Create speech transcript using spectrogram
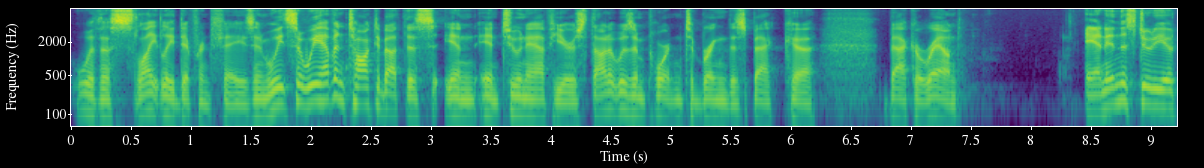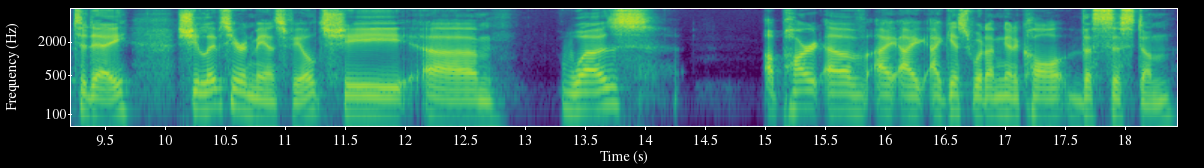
with a slightly different phase. And we so we haven't talked about this in in two and a half years. Thought it was important to bring this back uh, back around. And in the studio today, she lives here in Mansfield. She um, was a part of, I, I, I guess, what I'm going to call the system.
